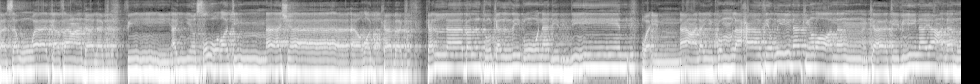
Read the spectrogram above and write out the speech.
فسواك فعدلك في أي صورة ما شاء ركبك. كلا بل تكذبون بالدين وإن عليكم لحافظين كراما كاتبين يعلمون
